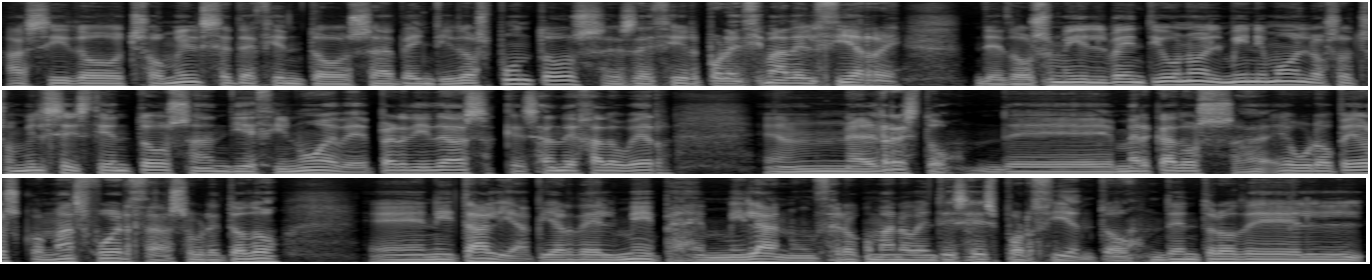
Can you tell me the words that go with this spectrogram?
ha sido 8.722 puntos, es decir, por encima del cierre de 2021, el mínimo en los 8.619. Pérdidas que se han dejado ver en el resto de mercados europeos con más fuerza, sobre todo en Italia. Pierde el MIP en Milán un 0,96%. Dentro del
